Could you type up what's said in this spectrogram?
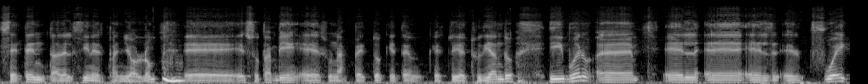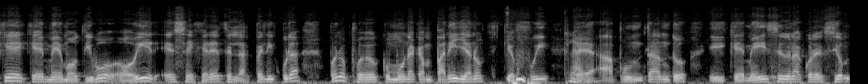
70 del cine español, ¿no? Eh, eso también es un aspecto que, tengo- que estoy estudiando. Y bueno, el, el- el- fue que, que me motivó oír ese Jerez en las películas, bueno, fue como una campanilla, ¿no? Que fui Claro. apuntando y que me hice de una colección,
